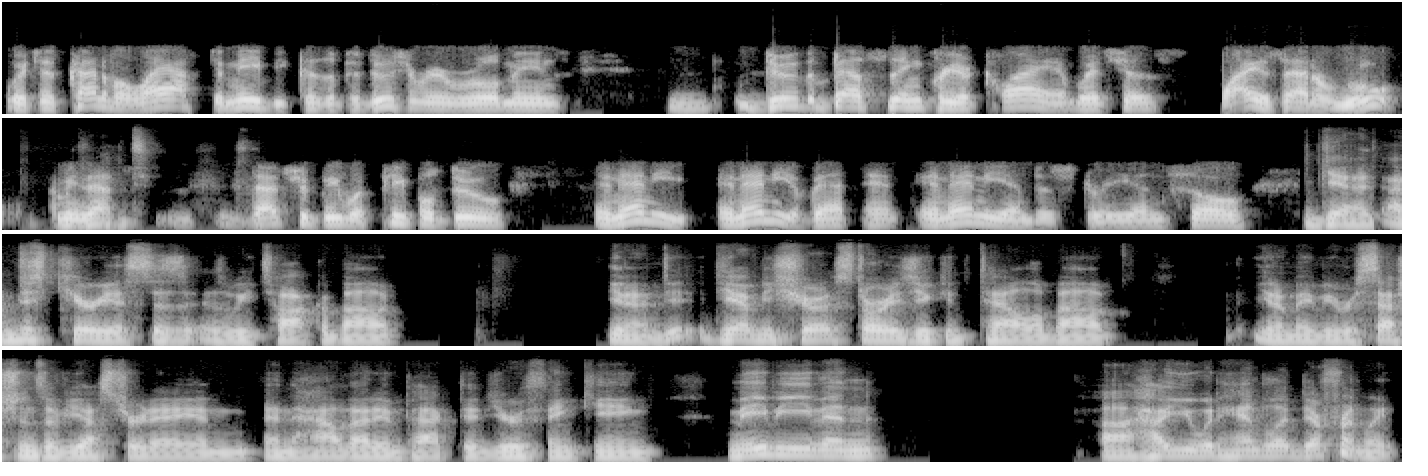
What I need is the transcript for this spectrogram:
which is kind of a laugh to me because a fiduciary rule means do the best thing for your client, which is why is that a rule? I mean, that that should be what people do in any in any event in, in any industry. And so, yeah, I'm just curious as as we talk about, you know, do, do you have any short stories you could tell about you know maybe recessions of yesterday and and how that impacted your thinking maybe even uh, how you would handle it differently.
